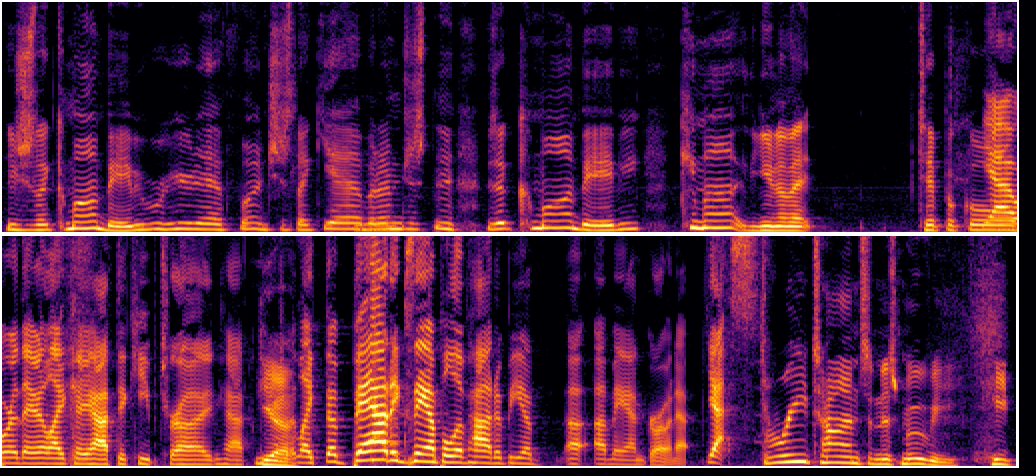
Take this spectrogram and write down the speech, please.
he's just like, "Come on, baby, we're here to have fun." She's like, "Yeah, but Mm-hmm. I'm just." uh," He's like, "Come on, baby, come on." You know that typical. Yeah, where they're like, you have to keep trying. Have to keep Yeah. trying. Like the bad example of how to be a, a, a man growing up. Yes. three times in this movie he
